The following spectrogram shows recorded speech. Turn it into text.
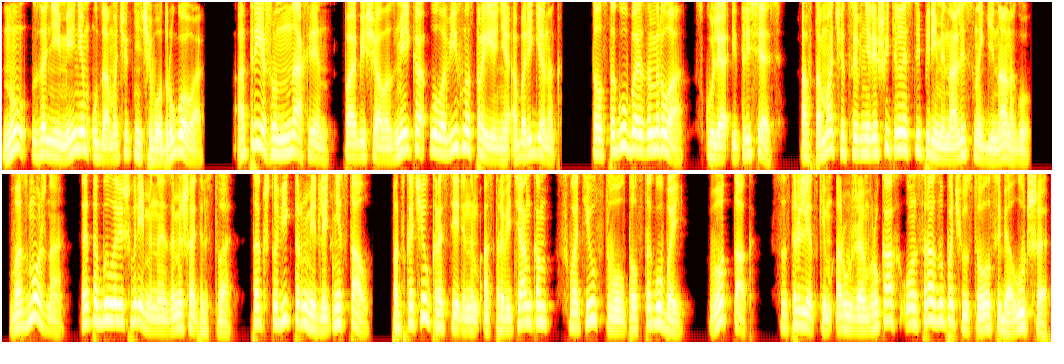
Ну, за неимением у дамочек ничего другого. «Отрежу нахрен!» – пообещала змейка, уловив настроение аборигенок. Толстогубая замерла, скуля и трясясь. Автоматчицы в нерешительности переминались с ноги на ногу. Возможно, это было лишь временное замешательство, так что Виктор медлить не стал. Подскочил к растерянным островитянкам, схватил ствол толстогубой. Вот так. Со стрелецким оружием в руках он сразу почувствовал себя лучше.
